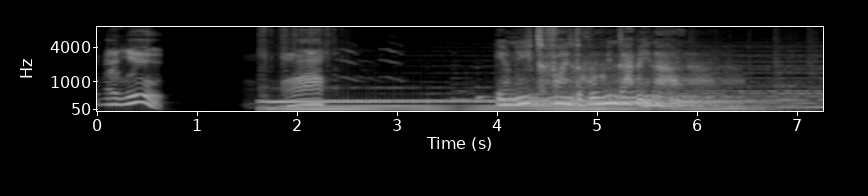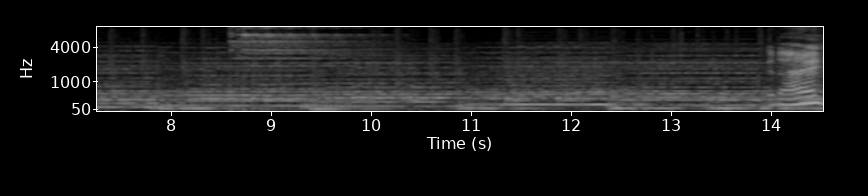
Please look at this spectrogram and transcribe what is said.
of my loot. Uh-huh. You need to find the ruined abbey now. Good.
